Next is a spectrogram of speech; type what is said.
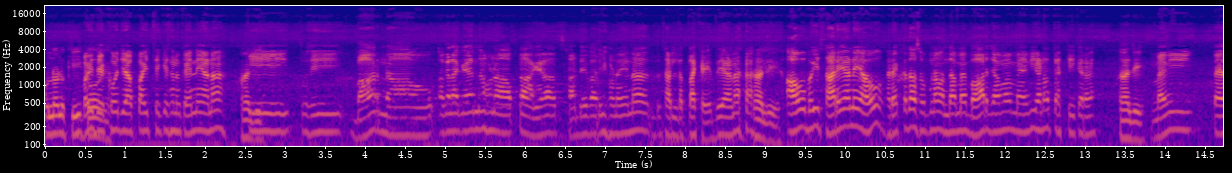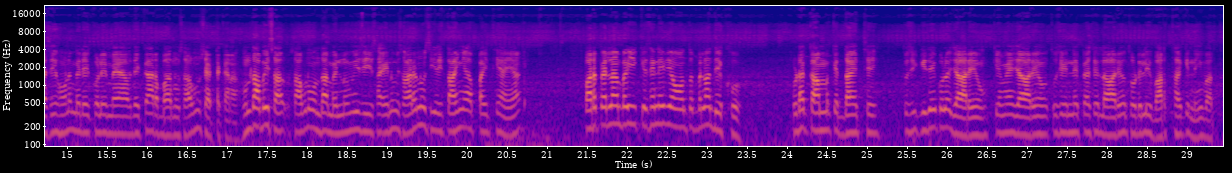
ਉਹਨਾਂ ਨੂੰ ਕੀ ਬਈ ਕਹੋਗੇ? ਦੇਖੋ ਜੇ ਆਪਾਂ ਇੱਥੇ ਕਿਸੇ ਨੂੰ ਕਹਿੰਦੇ ਆ ਨਾ ਕਿ ਤੁਸੀਂ ਬਾਹਰ ਨਾ ਆਓ ਅਗਲਾ ਕਹਿੰਦਾ ਹੁਣ ਆਪ ਤਾਂ ਆ ਗਿਆ ਸਾਡੇ ਵਾਰੀ ਹੁਣ ਇਹ ਨਾ ਸਾਡੀ ਲੱਤਾਂ ਖਿੱਚਦੇ ਆ ਨਾ। ਹਾਂਜੀ। ਆਓ ਬਈ ਸਾਰਿਆਂ ਨੇ ਆਓ। ਹਰ ਇੱਕ ਦਾ ਸੁਪਨਾ ਹੁੰਦਾ ਮੈਂ ਬਾਹਰ ਜਾਵਾਂ ਮੈਂ ਵੀ ਹਨਾ ਤਰੱਕੀ ਕਰਾਂ। ਹਾਂਜੀ। ਮੈਂ ਵੀ ਪੈਸੇ ਹੋਣ ਮੇਰੇ ਕੋਲੇ ਮੈਂ ਆਪਦੇ ਘਰ-ਬਾਰ ਨੂੰ ਸਭ ਨੂੰ ਸੈੱਟ ਕਰਾਂ। ਹੁੰਦਾ ਬਈ ਸਭ ਸਭ ਨੂੰ ਹੁੰਦਾ ਮੈਨੂੰ ਵੀ ਸੀ ਇਹਨੂੰ ਵੀ ਸਾਰਿਆਂ ਨੂੰ ਸੀ ਅਸੀਂ ਤਾਂ ਹੀ ਆਪਾਂ ਇੱਥੇ ਆਏ ਆ ਪਰ ਪਹਿਲਾਂ ਬਈ ਕਿਸੇ ਨੇ ਵੀ ਆਉਣ ਤੋਂ ਪਹਿਲਾਂ ਦੇਖੋ ਤੁਹਾਡਾ ਕੰਮ ਕਿੱਦਾਂ ਇੱਥੇ? ਤੁਸੀਂ ਕਿਹਦੇ ਕੋਲੇ ਜਾ ਰਹੇ ਹੋ? ਕਿਵੇਂ ਜਾ ਰਹੇ ਹੋ? ਤੁਸੀਂ ਇੰਨੇ ਪੈਸੇ ਲਾ ਰਹੇ ਹੋ ਤੁਹਾਡੇ ਲਈ ਵਰਥ ਆ ਕਿ ਨਹੀਂ ਵਰਥ?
